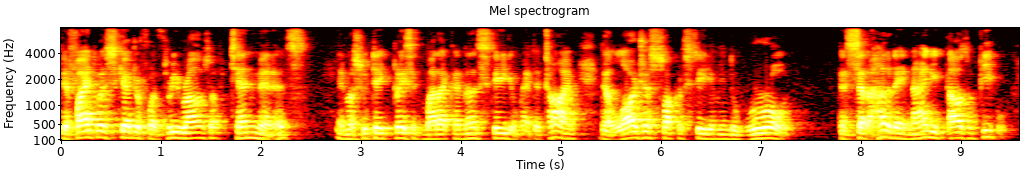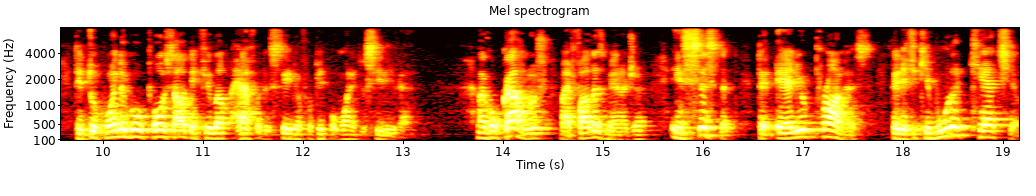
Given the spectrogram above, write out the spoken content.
The fight was scheduled for three rounds of 10 minutes and was to take place at Maracanã Stadium, at the time, the largest soccer stadium in the world that set 190,000 people. They took one of the goalposts out and filled up half of the stadium for people wanting to see the event. Uncle Carlos, my father's manager, insisted that Helio promised that if Kimura catch him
